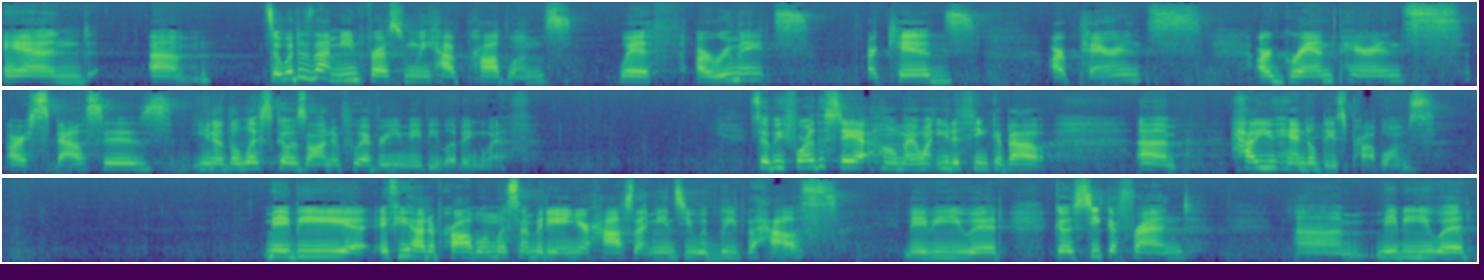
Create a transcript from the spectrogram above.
And um, so, what does that mean for us when we have problems with our roommates, our kids, our parents, our grandparents, our spouses? You know, the list goes on of whoever you may be living with. So, before the stay at home, I want you to think about um, how you handle these problems. Maybe if you had a problem with somebody in your house, that means you would leave the house. Maybe you would go seek a friend. Um, maybe you would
